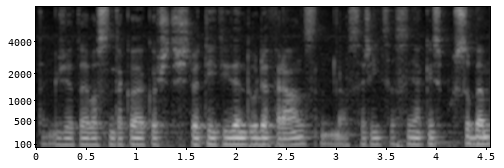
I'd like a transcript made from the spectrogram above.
takže to je vlastně takový jako čtvrtý týden Tour de France, dá se říct asi nějakým způsobem,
